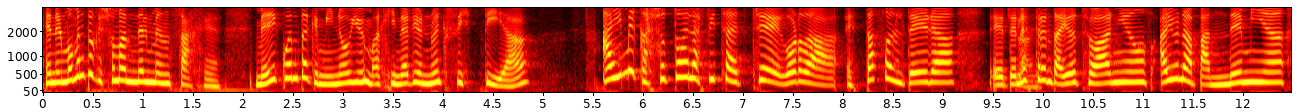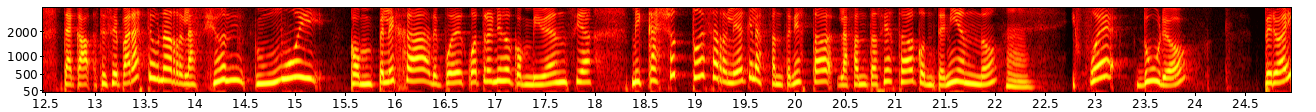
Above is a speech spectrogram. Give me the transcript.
En el momento que yo mandé el mensaje, me di cuenta que mi novio imaginario no existía. Ahí me cayó toda la ficha de, che, gorda, estás soltera, eh, tenés Claro. 38 años, hay una pandemia, te, separaste de una relación muy compleja después de cuatro años de convivencia. Me cayó toda esa realidad que la fantasía estaba, la fantasía estaba conteniendo. Mm. Y fue duro, pero ahí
